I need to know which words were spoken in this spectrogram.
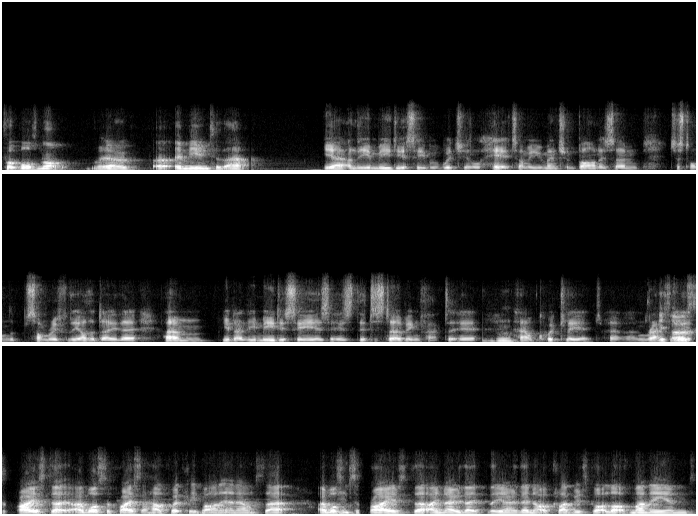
Football's not you know uh, immune to that. Yeah, and the immediacy with which it'll hit. I mean, you mentioned Barnes um, just on the summary for the other day there. Um, you know, the immediacy is is the disturbing factor here. How quickly it uh, and Yes. I was surprised that I was surprised at how quickly Barnet announced that. I wasn't surprised that I know that you know they're not a club who's got a lot of money and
